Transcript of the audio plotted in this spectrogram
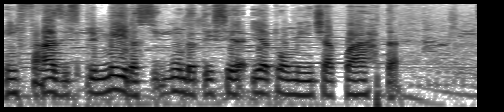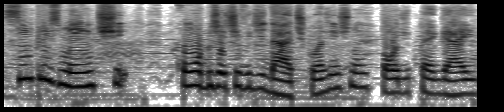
em fases primeira, segunda, terceira e atualmente a quarta, simplesmente com o objetivo didático. A gente não pode pegar e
